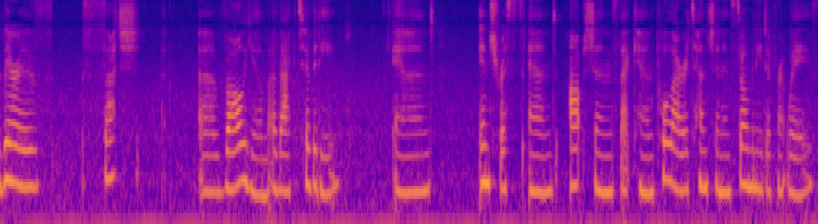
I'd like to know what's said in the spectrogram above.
there is such a volume of activity and interests and options that can pull our attention in so many different ways.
